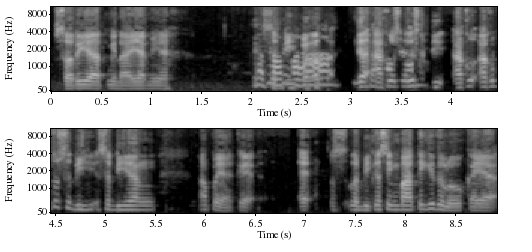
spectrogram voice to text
Sorry ya admin ayang ya. Sedih banget. Enggak, Nggak aku sedih. Aku aku tuh sedih sedih yang apa ya kayak eh, lebih ke simpati gitu loh kayak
